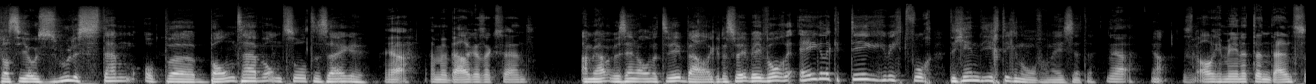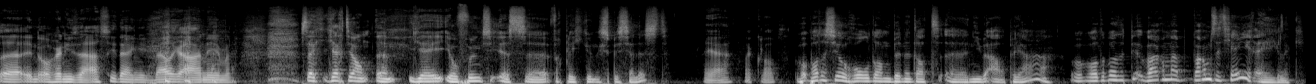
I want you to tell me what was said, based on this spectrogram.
Dat ze jouw zwoele stem op uh, band hebben, om het zo te zeggen. Ja, en mijn Belgisch accent. Ah, maar ja, we zijn al met twee Belgen, dus wij, wij volgen eigenlijk het tegengewicht voor degene die hier tegenover mij zitten. Ja, ja. dat is een algemene tendens uh, in de organisatie, denk ik, Belgen aannemen. zeg, Gert-Jan, uh, jij, jouw functie is verpleegkundig specialist. Ja, dat klopt. Wat, wat, is jouw rol dan binnen dat uh, nieuwe LPA? Wat, wat, waarom, waarom zit jij hier eigenlijk?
